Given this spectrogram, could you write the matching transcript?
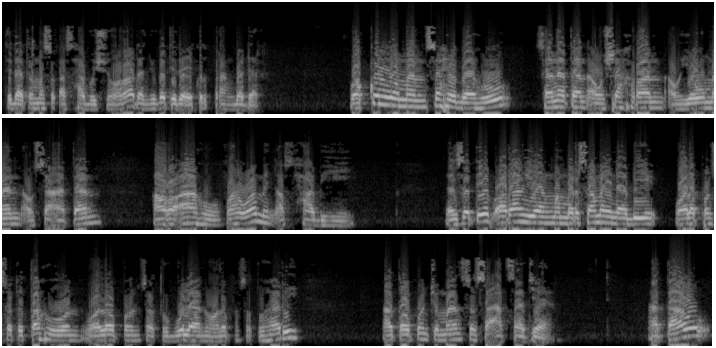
tidak termasuk ashabus syura dan juga tidak ikut perang Badar. Wa kullu man sahibahu sanatan aw syahran aw yawman aw sa'atan ara'ahu fahuwa min ashabihi. Dan setiap orang yang membersamai Nabi walaupun satu tahun, walaupun satu bulan, walaupun satu hari, ataupun cuma sesaat saja. Atau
